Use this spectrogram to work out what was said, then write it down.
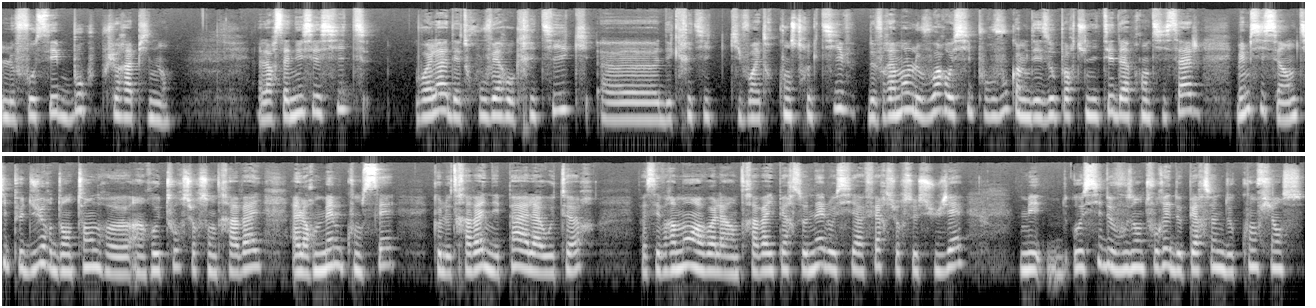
le fossé beaucoup plus rapidement. Alors ça nécessite voilà, d'être ouvert aux critiques, euh, des critiques qui vont être constructives, de vraiment le voir aussi pour vous comme des opportunités d'apprentissage, même si c'est un petit peu dur d'entendre euh, un retour sur son travail, alors même qu'on sait que le travail n'est pas à la hauteur. c'est vraiment un, voilà, un travail personnel aussi à faire sur ce sujet, mais aussi de vous entourer de personnes de confiance,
